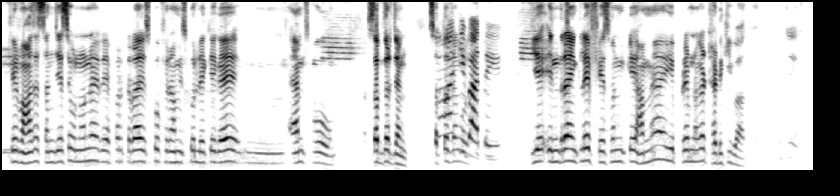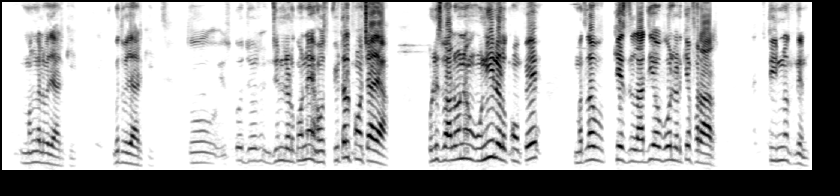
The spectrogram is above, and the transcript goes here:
फिर वहाँ से संजय से उन्होंने रेफर करा इसको फिर हम इसको लेके गए एम्स वो सफदरजंग। सफदरजंग बात है ये। इंदिरा इंकलेव फेस वन के हमें ये प्रेमनगर ठड की बात है। मंगल बाज़ार की बुद्ध बाज़ार की। तो इसको जो जिन लड़कों ने हॉस्पिटल पहुँचाया पुलिस वालों ने उन्हीं लड़कों पे मतलब केस दिला दिया और वो लड़के फरार। तीनों दिन।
